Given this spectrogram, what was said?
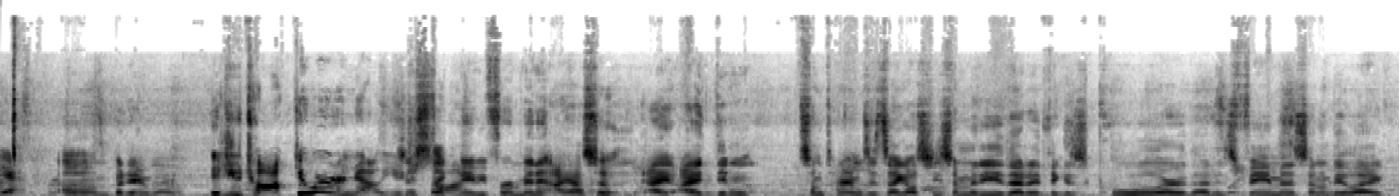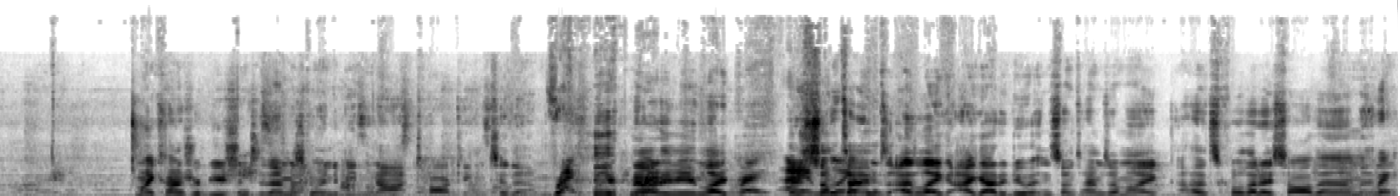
Yeah. Um, but anyway, Did you talk to her or no? You just, just like maybe for a minute. I also I I didn't. Sometimes it's like I'll see somebody that I think is cool or that is famous, and I'll be like. My contribution to them is going to be not talking to them. Right, you know what I mean? Like, right. I there's to- sometimes I like I got to do it, and sometimes I'm like, oh, it's cool that I saw them, and Right.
